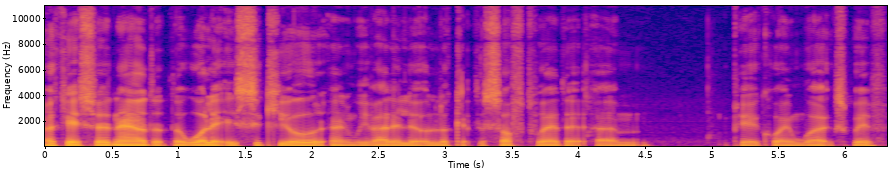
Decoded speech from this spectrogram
Okay, so now that the wallet is secure and we've had a little look at the software that um, Peercoin works with,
